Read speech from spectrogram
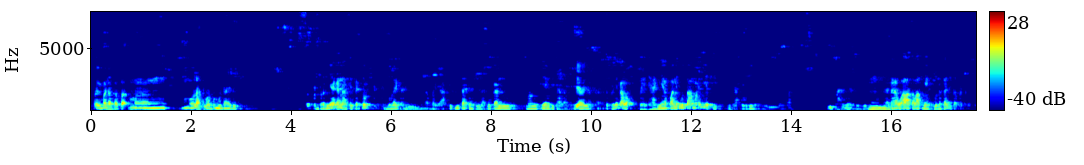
bagaimana bapak meng- mengolah dua pengguna itu Sebenarnya kan arsitektur dimulai dari apa ya aktivitas yang dilakukan manusia yang di dalam. iya iya Sebenarnya kalau bedanya paling utama itu ya di, di dapurnya, di apa? Di bahannya sendiri. Hmm. Karena alat-alat yang digunakan juga berbeda.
